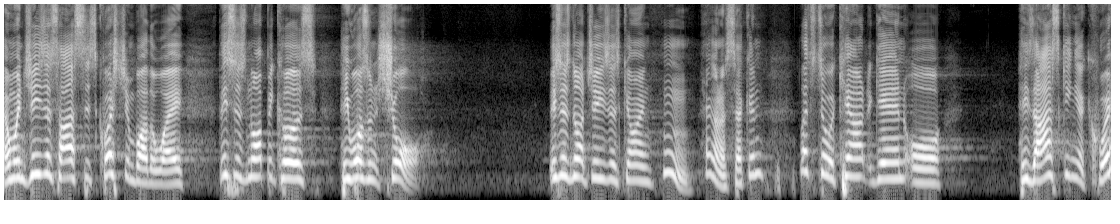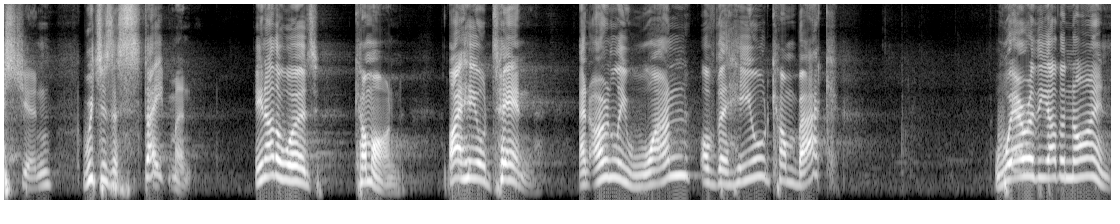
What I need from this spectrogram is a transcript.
And when Jesus asks this question, by the way, this is not because he wasn't sure. This is not Jesus going, hmm, hang on a second, let's do a count again, or he's asking a question which is a statement. In other words, come on, I healed 10 and only one of the healed come back? Where are the other nine?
